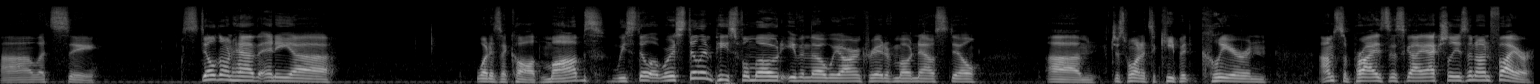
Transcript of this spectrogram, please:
Uh, let's see. Still don't have any, uh, what is it called? Mobs. We still we're still in peaceful mode, even though we are in creative mode now. Still, um, just wanted to keep it clear, and I'm surprised this guy actually isn't on fire.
